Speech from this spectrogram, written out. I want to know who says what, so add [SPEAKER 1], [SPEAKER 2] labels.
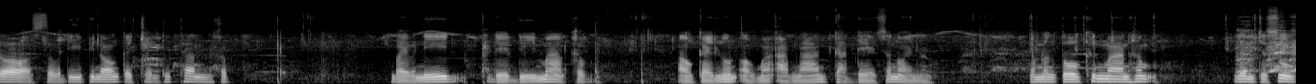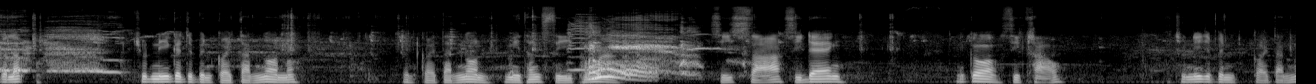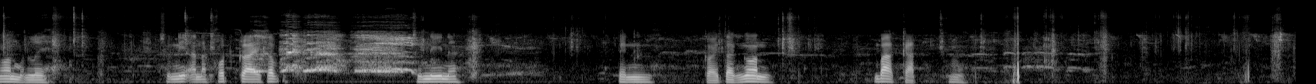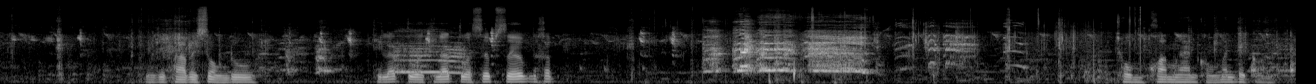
[SPEAKER 1] ก็สวัสดีพี่น้องไก่ชนทุกท่านนะครับบ่ายวันนี้แดดดีมากครับ เอาไก่รุ่นออกมาอาบน้ำกัดแดดซะหน่อยหนึงกำลังโตขึ้นมานะครับ เริ่มจะสู้กันแล้ว ชุดนี้ก็จะเป็นก่อยตันงอนเนาะเป็นก่อยตันงอน มีทั้งสีพม่าสีสาสีแดง แล้วก็สีขาว ชุดนี้จะเป็นก่อยตันงอนหมดเลย ชุดนี้อนาคตไกลครับ ชุดนี้นะ เป็นก่อยตันงอนบ้ากัดเดี๋ยวจะพาไปส่งดู ทีละตัวทีละตัวเซิร์ฟเซิร์ฟนะครับชมความงานของมันไปก่อน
